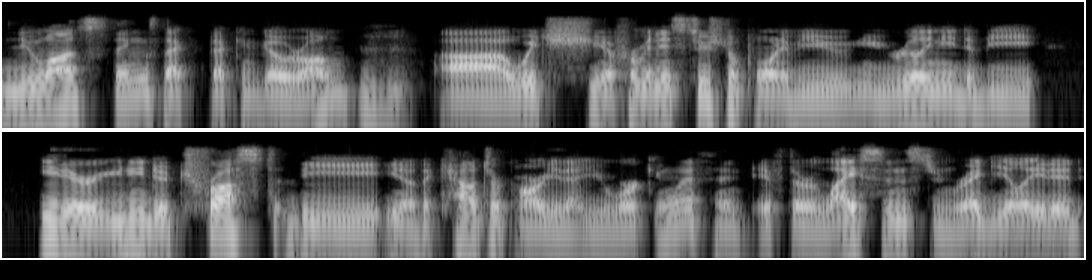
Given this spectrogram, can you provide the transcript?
nuanced things that that can go wrong, mm-hmm. uh, which you know, from an institutional point of view, you really need to be either you need to trust the you know the counterparty that you're working with, and if they're licensed and regulated,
